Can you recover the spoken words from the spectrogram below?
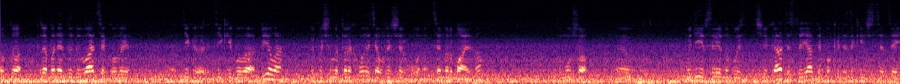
Тобто треба не додиватися, коли е, тільки, тільки була біла, ви почали переходити, а вже червона. Це нормально, тому що е, водії все рівно будуть чекати, стояти, поки не закінчиться цей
